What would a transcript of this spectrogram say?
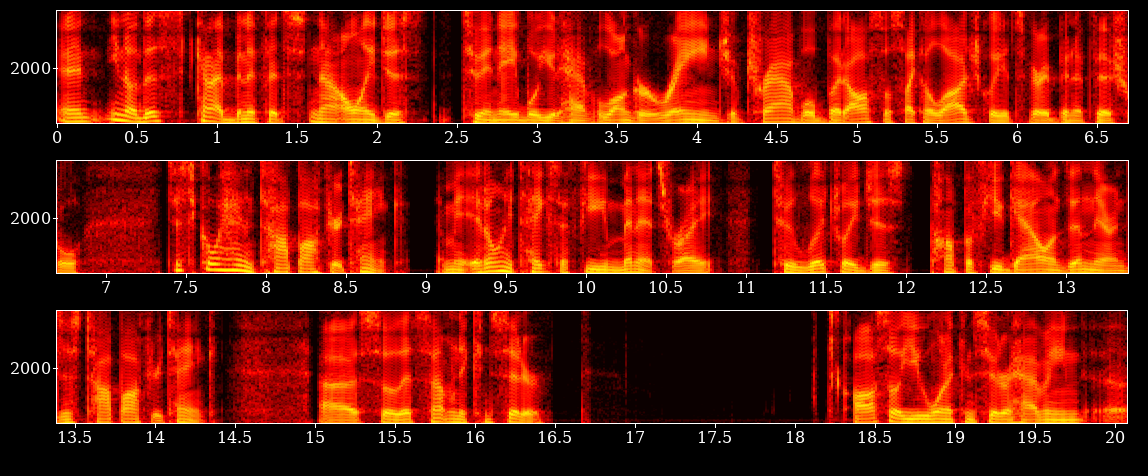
And, you know, this kind of benefits not only just to enable you to have longer range of travel, but also psychologically, it's very beneficial. Just go ahead and top off your tank. I mean, it only takes a few minutes, right? to literally just pump a few gallons in there and just top off your tank. Uh, so that's something to consider. Also, you want to consider having uh,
